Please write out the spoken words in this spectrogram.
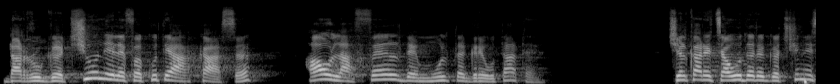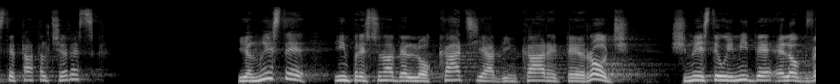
Dar rugăciunile făcute acasă au la fel de multă greutate. Cel care îți audă rugăciune este Tatăl Ceresc. El nu este impresionat de locația din care te rogi și nu este uimit de elocvență.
